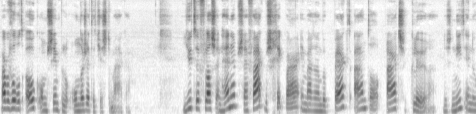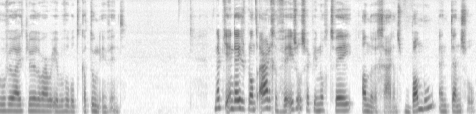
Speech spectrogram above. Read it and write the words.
Maar bijvoorbeeld ook om simpele onderzettetjes te maken. Jute, vlas en hennep zijn vaak beschikbaar in maar een beperkt aantal aardse kleuren. Dus niet in de hoeveelheid kleuren waar je bijvoorbeeld katoen in vindt. Dan heb je in deze plantaardige vezels heb je nog twee andere garens, bamboe en tencel.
